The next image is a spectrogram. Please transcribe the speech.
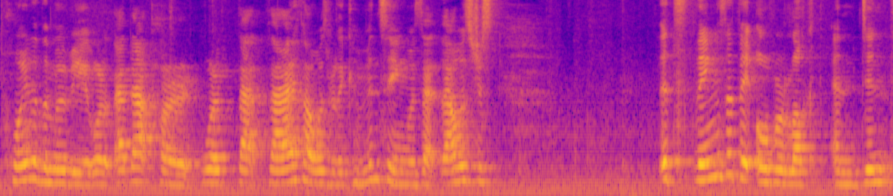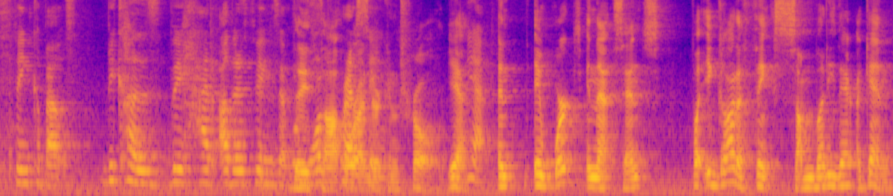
point of the movie, or at that part, where that that I thought was really convincing, was that that was just it's things that they overlooked and didn't think about because they had other things that were they more thought pressing. were under control. Yeah. Yeah. And it worked in that sense, but you gotta think somebody there. Again,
